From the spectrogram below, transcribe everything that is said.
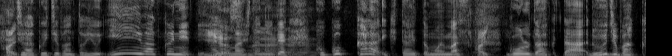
はい、1枠1番といういい枠に入りましたのでここから行きたいと思います。はい、ゴールドアクタールージュバック、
